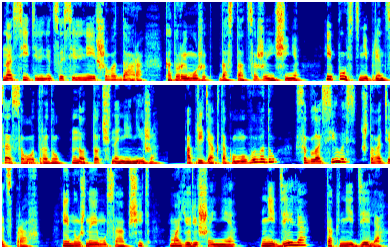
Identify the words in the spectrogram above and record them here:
носительница сильнейшего дара, который может достаться женщине. И пусть не принцесса от роду, но точно не ниже. А придя к такому выводу, согласилась, что отец прав. И нужно ему сообщить мое решение. Неделя так неделя.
